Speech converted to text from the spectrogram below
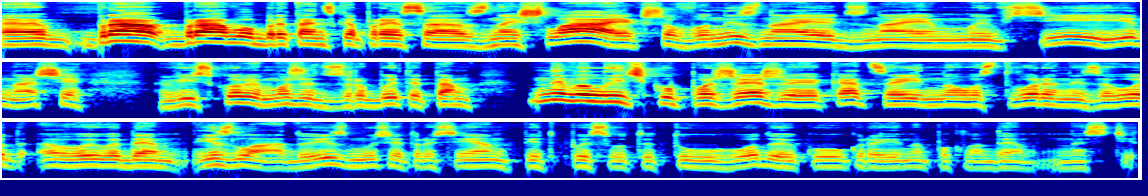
Е, Бра, браво, британська преса знайшла. Якщо вони знають, знаємо ми всі, і наші військові можуть зробити там невеличку пожежу, яка цей новостворений завод виведе із ладу, і змусять росіян підписувати ту угоду, яку Україна покладе на стіл.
